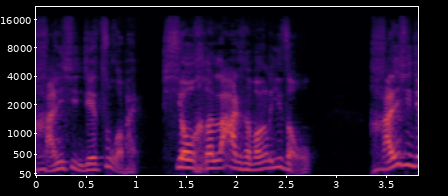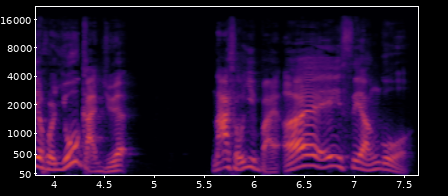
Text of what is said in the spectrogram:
韩信这做派，萧何拉着他往里走，韩信这会儿有感觉，拿手一摆，哎，思阳哥。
